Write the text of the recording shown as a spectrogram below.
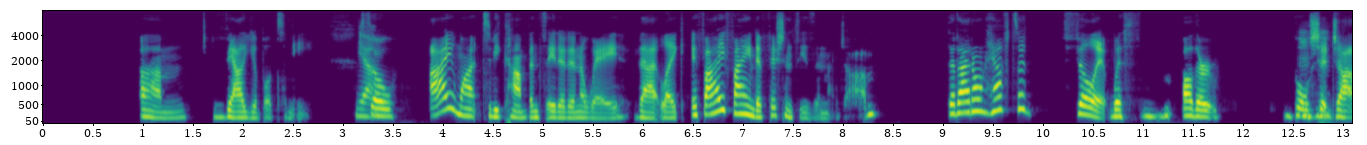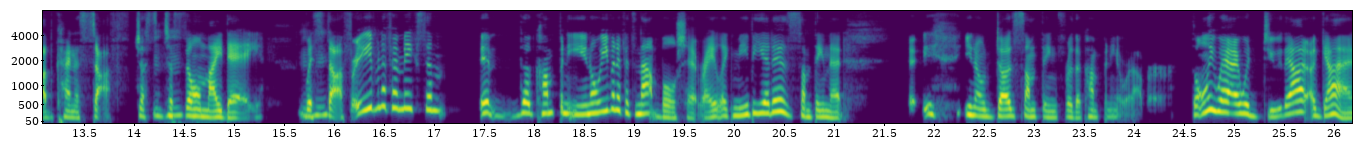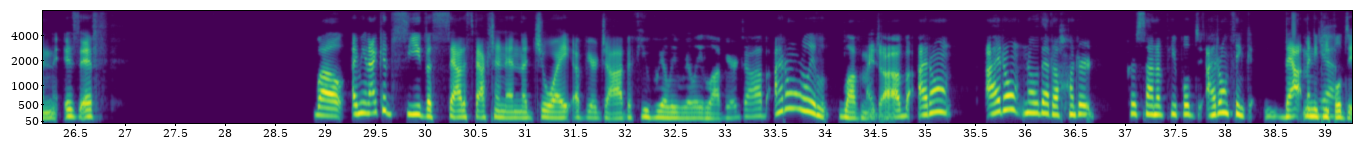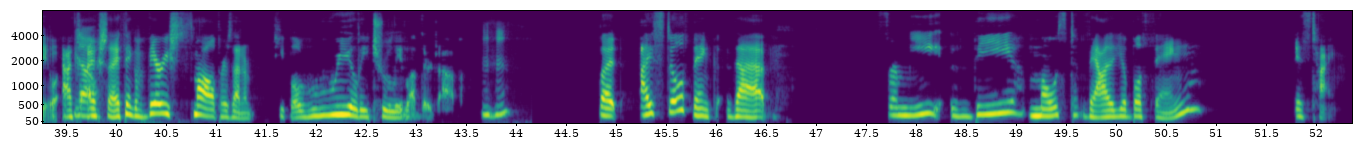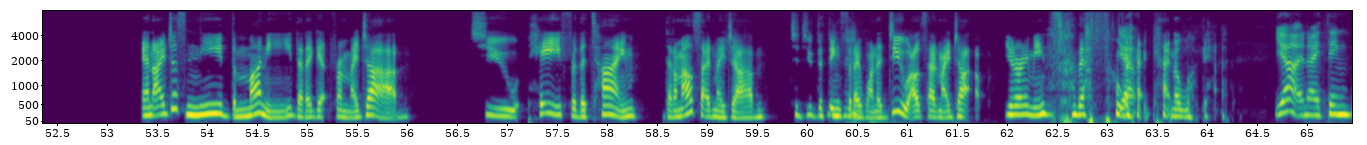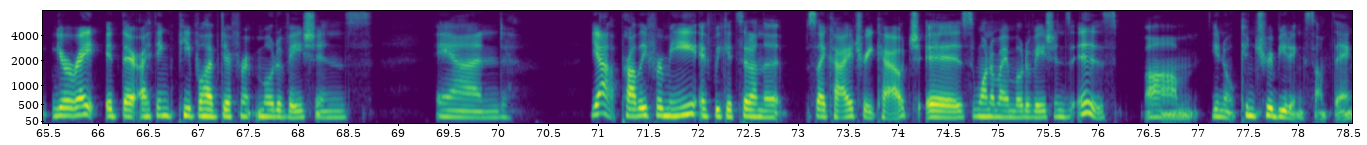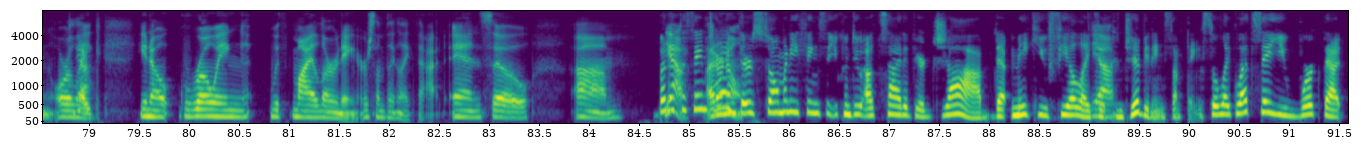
um valuable to me. Yeah. So I want to be compensated in a way that like if I find efficiencies in my job, that I don't have to fill it with other bullshit mm-hmm. job kind of stuff just mm-hmm. to fill my day with mm-hmm. stuff or even if it makes them it, the company you know even if it's not bullshit right like maybe it is something that eh, you know does something for the company or whatever the only way i would do that again is if well i mean i could see the satisfaction and the joy of your job if you really really love your job i don't really love my job i don't i don't know that a hundred percent of people do. I don't think that many yeah. people do. Actually, no. actually, I think a very small percent of people really truly love their job. Mm-hmm. But I still think that for me, the most valuable thing is time. And I just need the money that I get from my job to pay for the time that I'm outside my job to do the things mm-hmm. that I want to do outside my job. You know what I mean? So that's the yeah. way I kind of look at it. Yeah, and I think you're right. It there I think people have different motivations and yeah, probably for me if we could sit on the psychiatry couch is one of my motivations is um, you know, contributing something or yeah. like, you know, growing with my learning or something like that. And so um but yeah, at the same time, there's so many things that you can do outside of your job that make you feel like yeah. you're contributing something. So, like, let's say you work that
